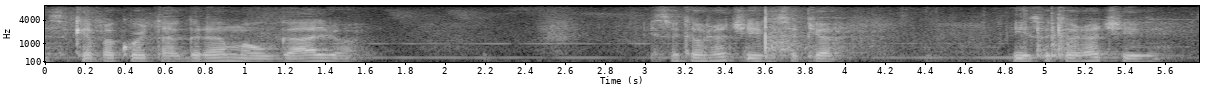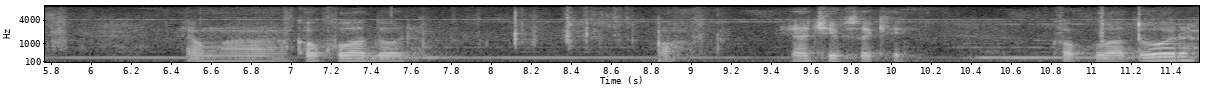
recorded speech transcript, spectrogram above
Esse aqui é pra cortar grama, o galho, ó. Isso aqui eu já tive, isso aqui, ó. Isso aqui eu já tive. É uma calculadora. Ó, já tive isso aqui calculadora.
